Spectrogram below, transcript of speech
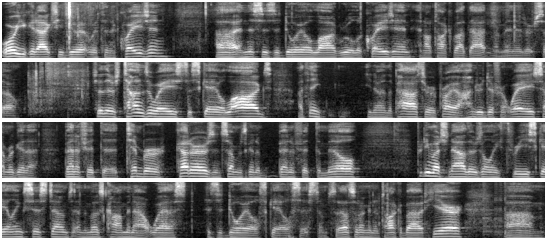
or you could actually do it with an equation. Uh, and this is a Doyle log rule equation, and I'll talk about that in a minute or so. So there's tons of ways to scale logs. I think, you know, in the past there were probably a hundred different ways. Some are going to benefit the timber cutters and some is going to benefit the mill. Pretty much now there's only three scaling systems and the most common out west is the Doyle scale system. So that's what I'm going to talk about here. Um,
